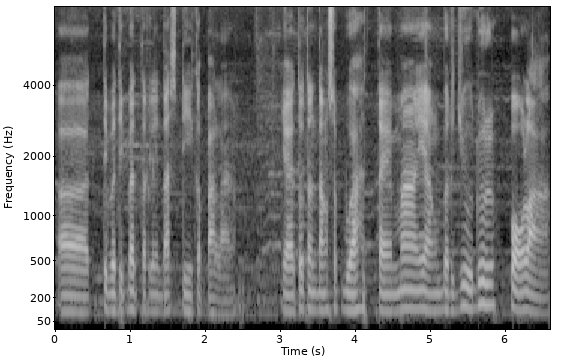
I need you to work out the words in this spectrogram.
tiba tiba-tiba terlintas di kepala yaitu tentang sebuah tema yang berjudul pola.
